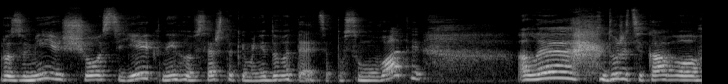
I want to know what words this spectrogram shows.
розумію, що з цією книгою все ж таки мені доведеться посумувати. Але дуже цікаво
